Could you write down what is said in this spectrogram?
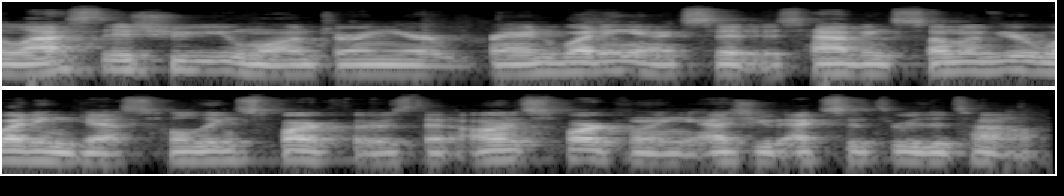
The last issue you want during your grand wedding exit is having some of your wedding guests holding sparklers that aren't sparkling as you exit through the tunnel.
